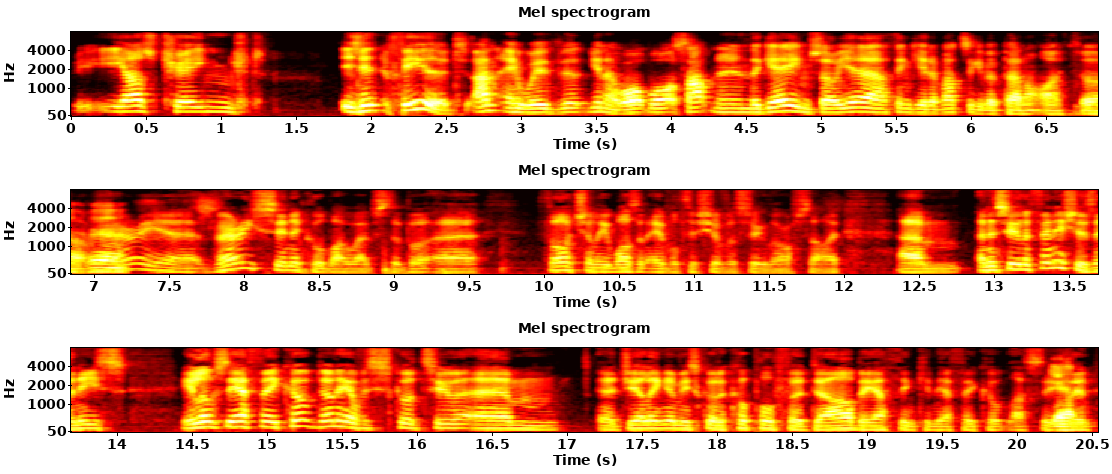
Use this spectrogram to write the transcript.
he has changed he's interfered, hasn't he, with you know what what's happening in the game? So yeah, I think he'd have had to give a penalty. So yeah, yeah. very uh, very cynical by Webster, but uh, fortunately wasn't able to shove Osula offside. Um, and Osula finishes, and he's he loves the FA Cup, doesn't he? Obviously scored two at um, uh, Gillingham. He scored a couple for Derby, I think, in the FA Cup last season. Yeah.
